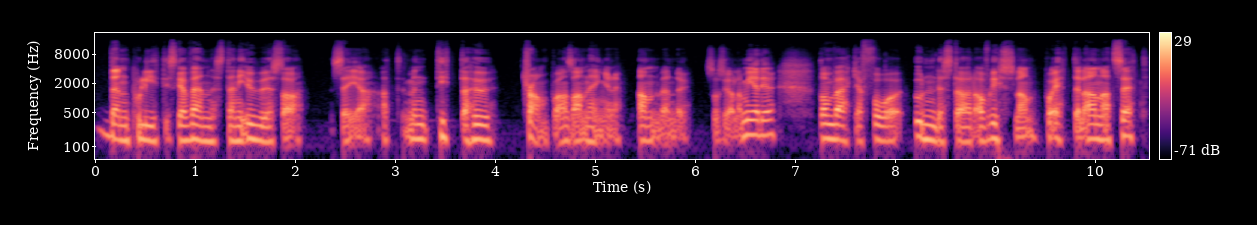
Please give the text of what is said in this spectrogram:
den politiska vänstern i USA säga att men titta hur Trump och hans anhängare använder sociala medier. De verkar få understöd av Ryssland på ett eller annat sätt.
